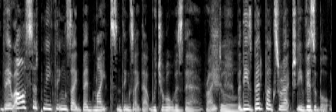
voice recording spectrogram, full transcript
there are certainly things like bed mites and things like that which are always there, right? Sure. But these bed bugs are actually visible.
